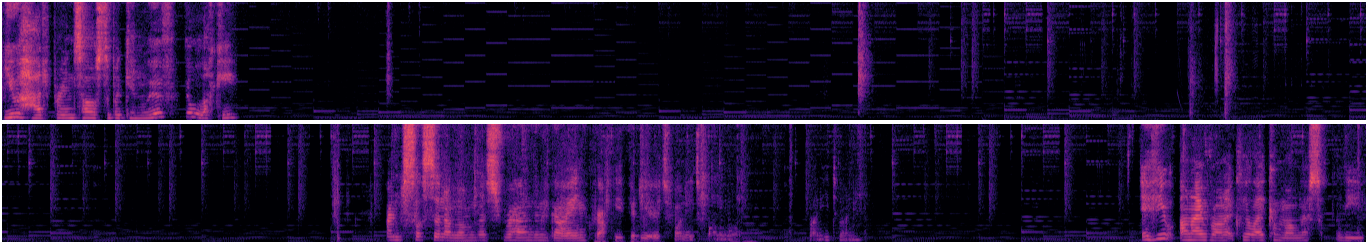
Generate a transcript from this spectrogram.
You had brain cells to begin with. You're lucky. I'm sussing among this random guy in crappy video 2021. 2020. If you unironically like Among Us, leave.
